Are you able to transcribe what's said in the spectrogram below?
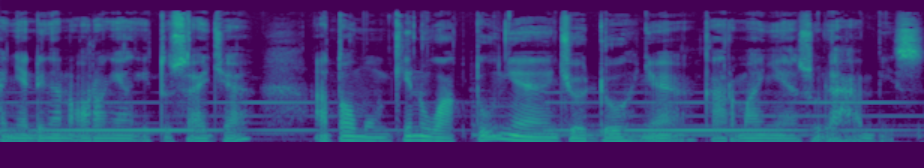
hanya dengan orang yang itu saja, atau mungkin waktunya, jodohnya, karmanya sudah habis.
